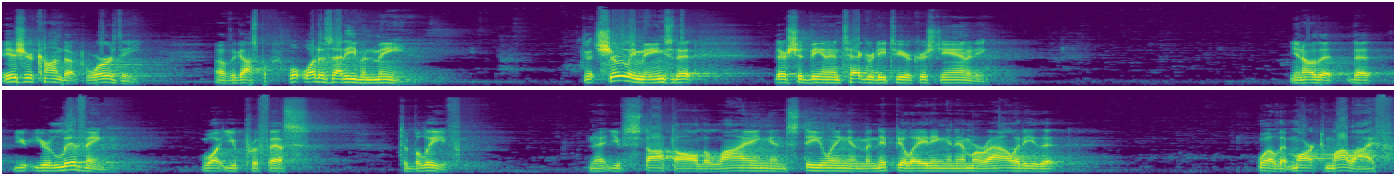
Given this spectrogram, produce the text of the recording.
Is your conduct worthy of the gospel? What, does that even mean? It surely means that there should be an integrity to your Christianity. You know, that, that you, you're living what you profess to believe. And that you've stopped all the lying and stealing and manipulating and immorality that, well, that marked my life,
